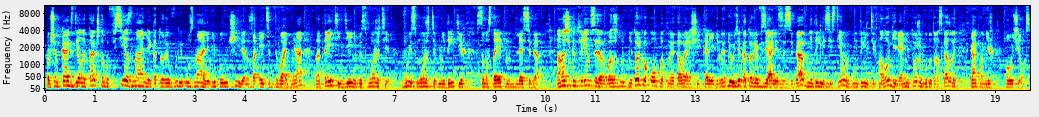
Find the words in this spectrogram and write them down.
В общем, как сделать так, чтобы все знания, которые вы узнали и получили за эти два дня, на третий день вы сможете, вы сможете внедрить их самостоятельно для себя. На нашей конференции вас ждут не только опытные товарищи и коллеги, но и люди, которые взяли за себя, внедрили систему, внедрили технологии, и они тоже будут рассказывать, как у них получилось.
